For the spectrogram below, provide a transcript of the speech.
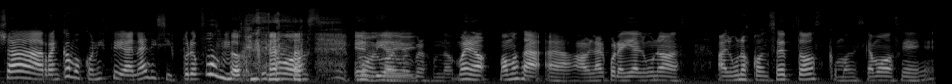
ya arrancamos con este análisis profundo que tenemos el muy, día muy, de muy hoy. profundo. Bueno, vamos a, a hablar por ahí algunos, algunos conceptos, como decíamos, eh,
